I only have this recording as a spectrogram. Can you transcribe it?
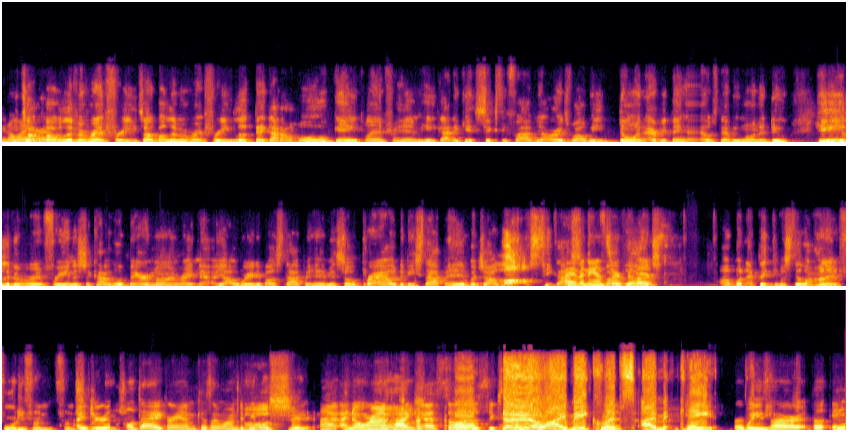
We don't You talk about it. living rent free. You talk about living rent free. Look, they got a whole game plan for him. He got to get 65 yards while we doing everything else that we want to do. He living rent free in the Chicago Bear mind right now. Y'all worried about stopping him and so proud to be stopping him, but y'all lost. He got I have an 65 answer for yards. this. Uh, but I think it was still 140 from from I drew a little diagram because I wanted to be. Oh, shit. I, I know we're on a Oh, podcast, so I'll Oh, just no, explain. no, no. it. I make clips. I make Kate. So when these you- are the itty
